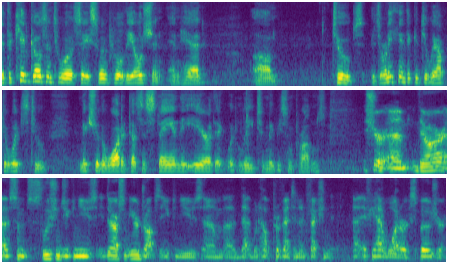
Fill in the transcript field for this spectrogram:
if the kid goes into a say swimming pool of the ocean and had um, tubes, is there anything they could do afterwards to make sure the water doesn't stay in the ear that would lead to maybe some problems? Sure. Um, there are uh, some solutions you can use. There are some ear drops that you can use um, uh, that would help prevent an infection uh, if you had a water exposure.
